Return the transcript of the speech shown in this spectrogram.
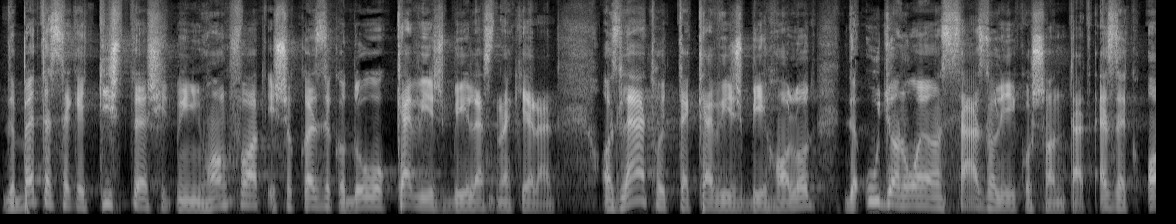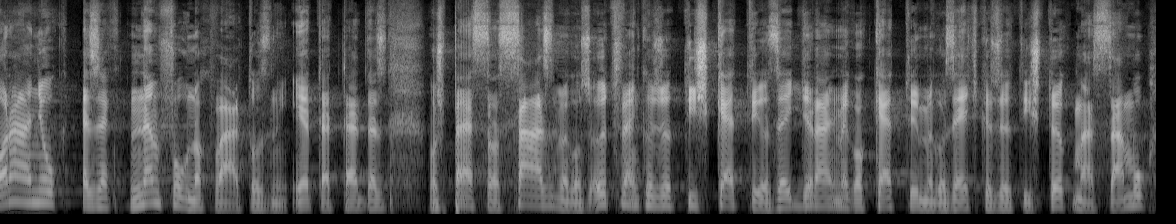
de beteszek egy kis teljesítményű hangfalat, és akkor ezek a dolgok kevésbé lesznek jelen. Az lehet, hogy te kevésbé hallod, de ugyanolyan százalékosan. Tehát ezek arányok, ezek nem fognak változni. Érted? Tehát ez most persze a 100 meg az 50 között is, kettő az egy arány, meg a kettő meg az egy között is tök más számok,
